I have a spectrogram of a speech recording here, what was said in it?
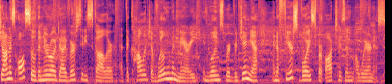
John is also the neurodiversity scholar at the College of William and Mary in Williamsburg, Virginia, and a fierce voice for autism awareness.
